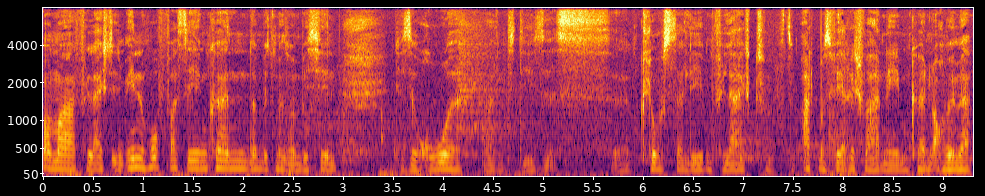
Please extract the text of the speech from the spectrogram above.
ob wir vielleicht im Innenhof was sehen können, damit wir so ein bisschen diese Ruhe und dieses äh, Klosterleben vielleicht atmosphärisch wahrnehmen können, auch wenn wir,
